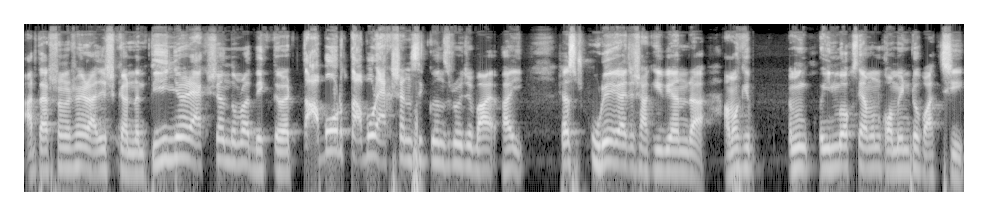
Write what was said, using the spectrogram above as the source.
আর তার সঙ্গে সঙ্গে রাজেশ কান্নান তিনজনের অ্যাকশন তোমরা দেখতে পাবে। তাবর তাবর অ্যাকশন সিকোয়েন্স রয়েছে ভাই- জাস্ট উড়ে গেছে সাকিবিয়ানরা আমাকে, আমি ইনবক্সে এমন কমেন্টও পাচ্ছি।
